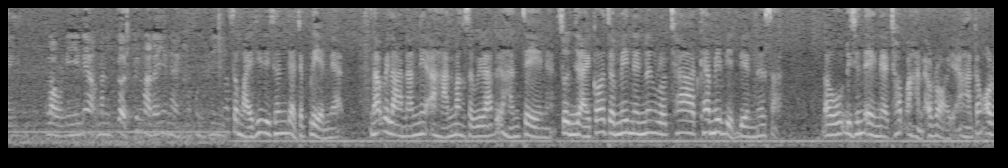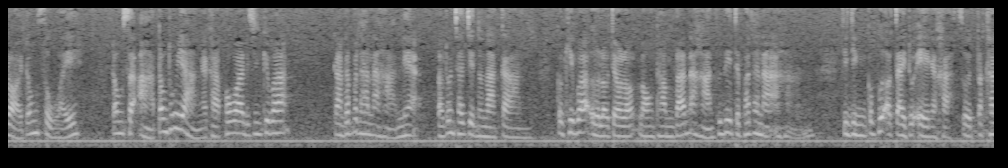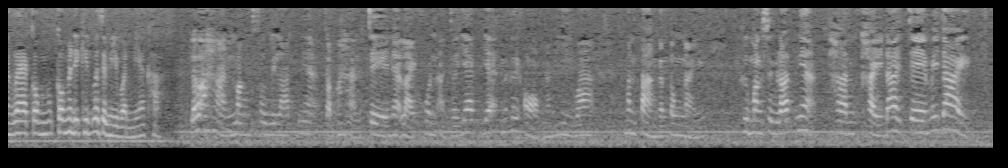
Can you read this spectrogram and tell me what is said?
เหล่านี้เนี่ยมันเกิดขึ้นมาได้ยังไงคะคุณพี่ สมัยที่ดิฉันอยากจะเปลี่ยนเนี่ย ณเวลานั้นเนี่ยอาหารมังสวิรัตหรืออาหารเจเนี่ยส่วนใหญ่ก็จะไม่เน้นเรื่องรสชาติแค่ไม่เบียดเบียนเนื้อสัตว์แล้วดิฉันเองเนี่ยชอบอาหารอร่อยอาหารต้องอร่อยต้องสวย ต้องสะอาดต้องทุกอย่างนะคะเพราะว่าดิฉันคิดว่าการรับประทานอาหารเนี่ยเราต้องใช้จินตนาการ ก็คิดว่าเออเราจะลองทำร้านอาหารเพื่อที่จะพัฒนาอาหาร จริงๆ ก็เพื่อเอาใจตัวเองอะค่ะ ส่วนครั้งแรกก็ก็ไม่ได้คิดว่าจะมีวันนี้ค่ะ แล้วอาหารมังสวิรัตเนี่ยกับอาหารเจเนี่ยหลายคนอาจจะแยกแยะไม่ค่อยออกนะพี่ว่ามันต่างกันตรงไหน คือมังสวิรัตเนี่ยทานไข่ได้เจไม่ได้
